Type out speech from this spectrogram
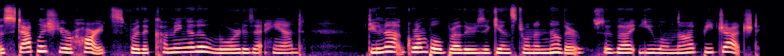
Establish your hearts, for the coming of the Lord is at hand. Do not grumble, brothers, against one another, so that you will not be judged.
